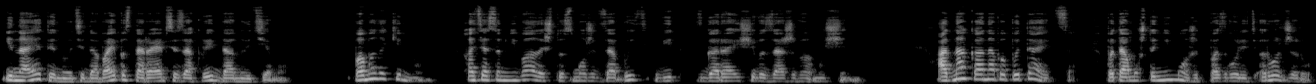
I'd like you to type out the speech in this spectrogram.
И на этой ноте давай постараемся закрыть данную тему. Памела кивнула, хотя сомневалась, что сможет забыть вид сгорающего заживо мужчины. Однако она попытается, потому что не может позволить Роджеру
